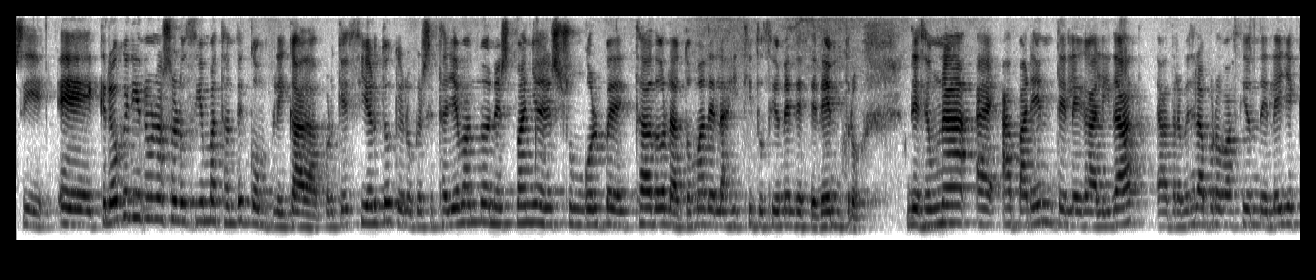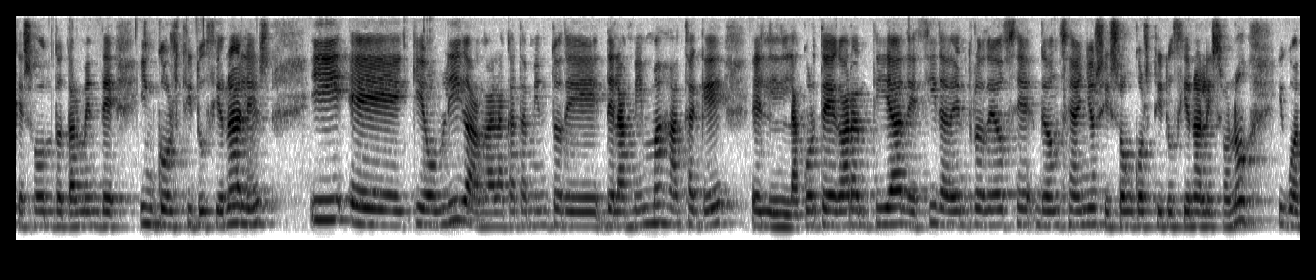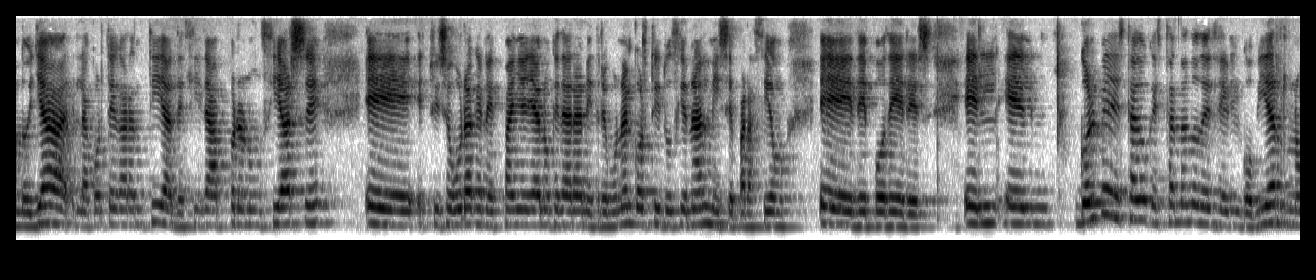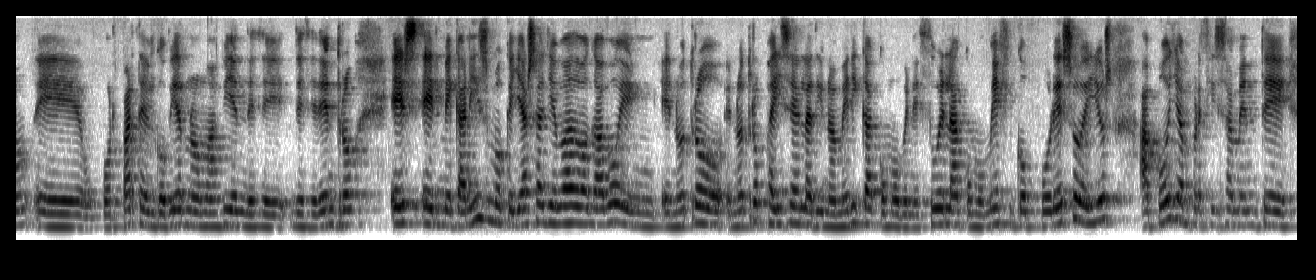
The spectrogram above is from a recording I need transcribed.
Sí, eh, creo que tiene una solución bastante complicada, porque es cierto que lo que se está llevando en España es un golpe de Estado, la toma de las instituciones desde dentro, desde una eh, aparente legalidad a través de la aprobación de leyes que son totalmente inconstitucionales y eh, que obligan al acatamiento de, las mismas hasta que la Corte de Garantía decida dentro de 11, de 11 años si son constitucionales o no. Y cuando ya la Corte de Garantía decida pronunciarse, eh, estoy segura que en España ya no quedará ni tribunal constitucional ni separación eh, de poderes. El, golpe de Estado que están dando desde el gobierno, o por parte del gobierno más bien desde, desde dentro, es el mecanismo que ya se ha llevado a cabo en, en, otro, otros países de Latinoamérica como Venezuela, como México. Por eso ellos apoyan precisamente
